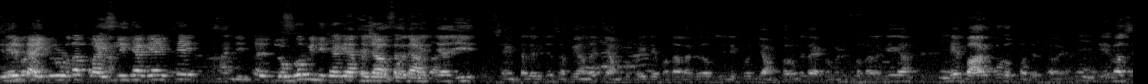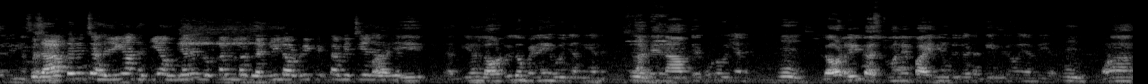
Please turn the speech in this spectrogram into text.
ਜਿਹਦੇ 2.5 ਕਰੋੜ ਦਾ ਪ੍ਰਾਈਸ ਲਿਖਿਆ ਗਿਆ ਇੱਥੇ ਹਾਂਜੀ। ਲੋਗੋ ਵੀ ਲਿਖਿਆ ਗਿਆ ਪੰਜਾਬ ਲੋਗੋ ਸਰਕਾਰ ਦਾ। ਆ ਜੀ। ਸੈਂਟਰ ਦੇ ਵਿੱਚ ਸੱਪਿਆਂ ਦਾ ਚਮਕ ਪਈ ਤੇ ਪਤਾ ਲੱਗਦਾ ਤੁਸੀਂ ਦੇਖੋ ਚਮਕ ਕਰੋਗੇ ਤਾਂ ਆਟੋਮੈਟਿਕ ਪਤਾ ਲੱਗੇਗਾ ਇਹ ਬਾਰਕੋਡ ਉੱਪਰ ਦਿੱਤਾ ਹੋਇਆ। ਹੂੰ। ਇਹ ਬਸ ਇਹਦੀ ਨਸਲ। ਬਾਜ਼ਾਰ ਦੇ ਵਿੱਚ ਹਜੀਆਂ ਠੱਗੀਆਂ ਹੁੰਦੀਆਂ ਨੇ ਲੋਕਾਂ ਨੂੰ ਲ- ਨਕਲੀ ਲੋਟਰੀ ਟਿਕਟਾਂ ਵੇਚੀਆਂ ਜਾਂਦੀਆਂ ਨੇ। ਅੱਗੀਆਂ ਲਾਟਰੀ ਤੋਂ ਬਿਨਾਂ ਹੀ ਹੋਈ ਜਾਂਦੀਆਂ ਨੇ। ਹੂੰ। ਸਾਡੇ ਨਾਮ ਤੇ ਖੁਦ ਹੋਈਆਂ ਨੇ। ਹੂੰ। ਲਾਟਰੀ ਕਸਟਮਰ ਨੇ ਪਾਈ ਨਹੀਂ ਹੁੰਦੀ ਤੇ ਠੱਗੀ ਫਿਰ ਹੋ ਜਾਂਦੀ ਆ। ਹੂੰ। ਹੁਣ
